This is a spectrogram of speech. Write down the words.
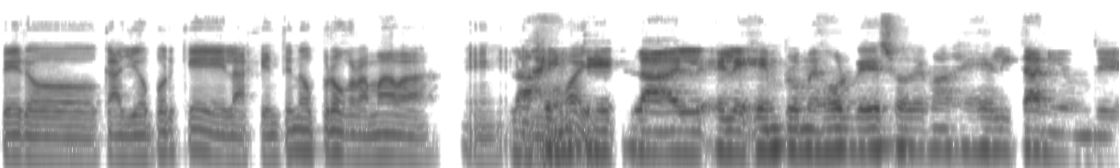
pero cayó porque la gente no programaba. la gente, el, ejemplo mejor de eso además es el Itanium de,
